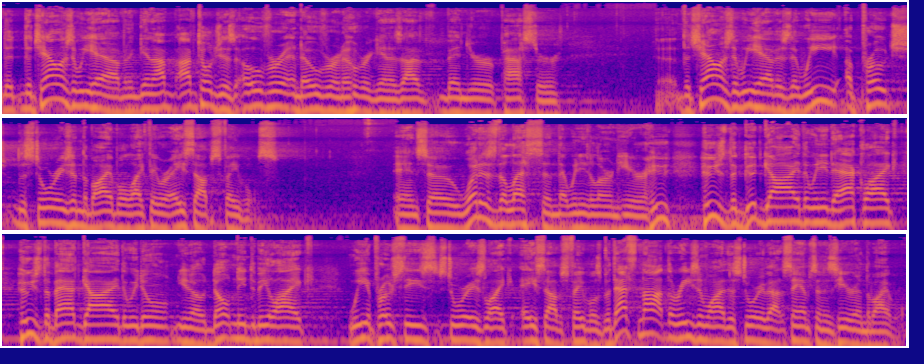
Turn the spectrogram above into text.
the, the challenge that we have, and again, I've, I've told you this over and over and over again as I've been your pastor. Uh, the challenge that we have is that we approach the stories in the Bible like they were Aesop's fables. And so, what is the lesson that we need to learn here? Who, who's the good guy that we need to act like? Who's the bad guy that we don't, you know, don't need to be like? We approach these stories like Aesop's fables, but that's not the reason why the story about Samson is here in the Bible.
